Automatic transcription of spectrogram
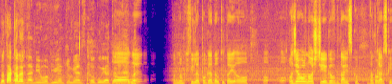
No tak, ja ale przynajmniej łowiłem, to miałem spokój, a No, teraz no, no. Pan nam chwilę pogadał tutaj o, o, o, działalności jego w Gdańsku, wędkarskiej.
